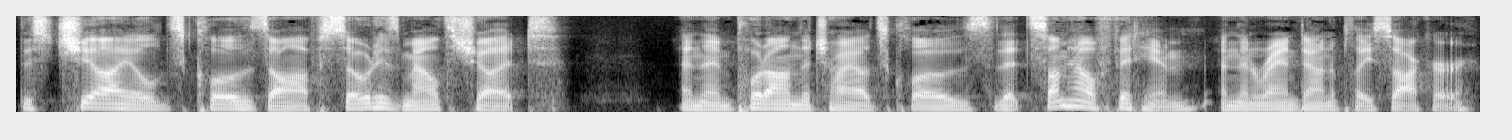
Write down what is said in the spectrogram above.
this child's clothes off, sewed his mouth shut, and then put on the child's clothes that somehow fit him, and then ran down to play soccer.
